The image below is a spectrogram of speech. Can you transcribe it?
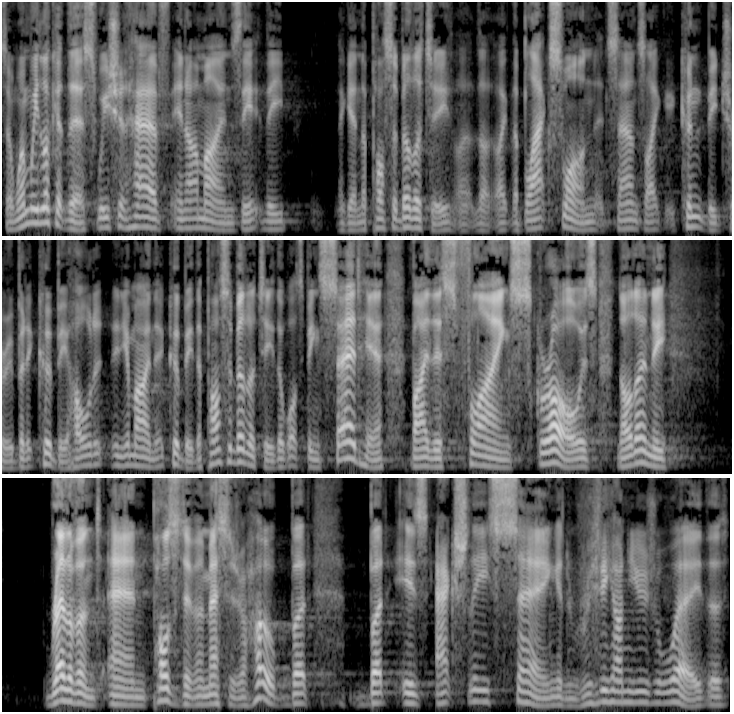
So when we look at this, we should have in our minds the, the again, the possibility, uh, like the black swan, it sounds like it couldn't be true, but it could be. Hold it in your mind, it could be. The possibility that what's being said here by this flying scroll is not only relevant and positive, a message of hope, but, but is actually saying in a really unusual way the,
